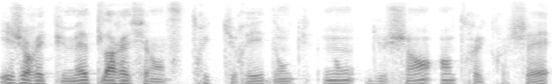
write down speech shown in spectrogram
Et j'aurais pu mettre la référence structurée, donc nom du champ entre crochets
